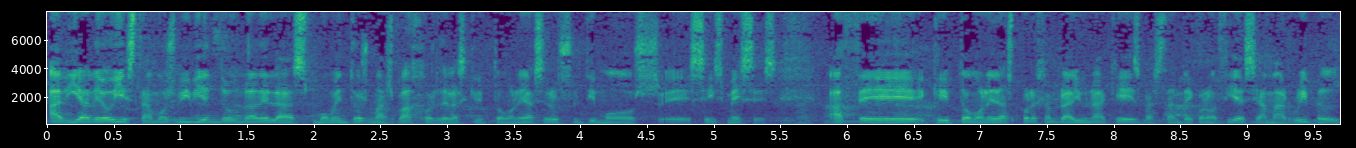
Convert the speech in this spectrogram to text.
a día de hoy estamos viviendo uno de los momentos más bajos de las criptomonedas en los últimos eh, seis meses. Hace criptomonedas, por ejemplo, hay una que es bastante conocida, se llama Ripple,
